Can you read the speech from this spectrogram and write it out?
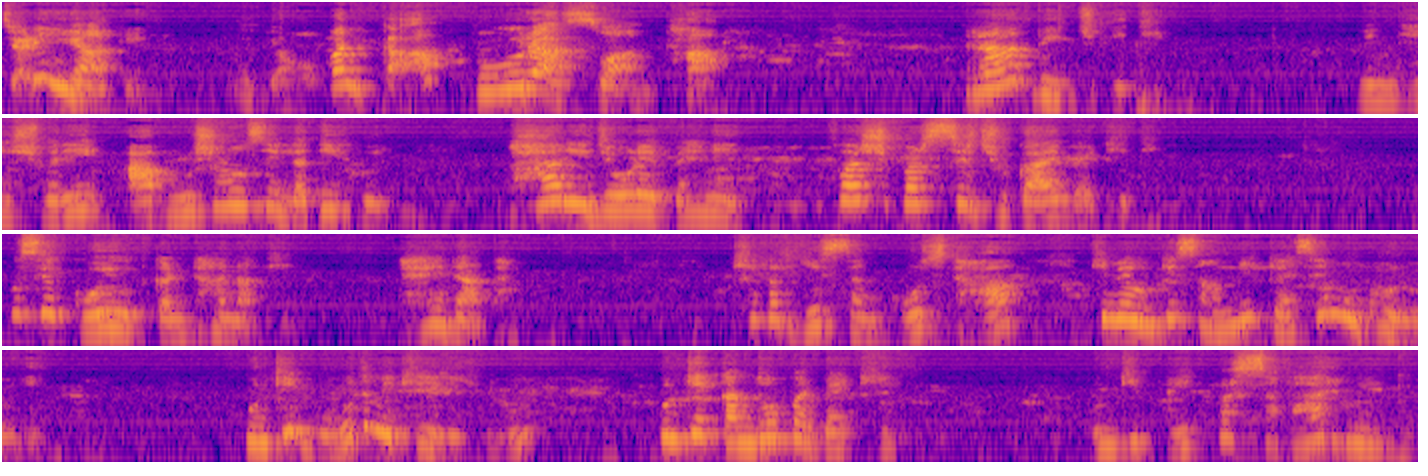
चढ़ी आँखें यौवन का पूरा स्वाम था। रात बीत चुकी थी। विंध्येश्वरी आभूषणों से लदी हुई, भारी जोड़े पहनी फर्श पर सिर झुकाए बैठी थी। उसे कोई उत्कंठा ना थी, भय ना था। केवल ये संकोच था कि मैं उनके सामने कैसे मुँह खोलूँगी? उनकी गोद में खेली हूँ, उनके कंधों पर बैठी, उनकी पीठ पर सवार हुई हूँ।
